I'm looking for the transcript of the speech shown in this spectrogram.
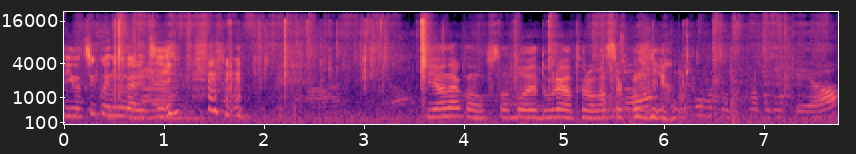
이거 찍고 있는 거 알지? 미안할 건 없어. 너의 노래가 들어갔을 뿐이야. 코부터 묶어드릴게요.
